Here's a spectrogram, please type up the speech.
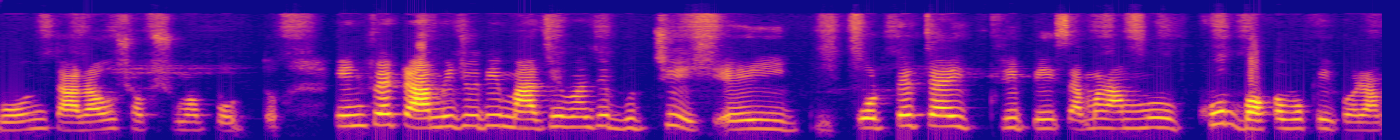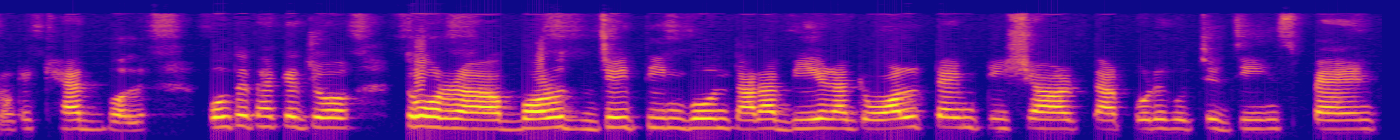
বোন, তারাও সবসময় পরতো ইনফ্যাক্ট আমি যদি মাঝে মাঝে বুঝছিস, এই পড়তে চাই থ্রি পিস আমার আম্মু খুব বকাবকি করে আমাকে খ্যাত বলে। বলতে থাকে যে, তোর বড় যে তিন বোন, তারা বিয়ের আগে অল টাইম টি শার্ট তারপরে হচ্ছে জিন্স প্যান্ট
